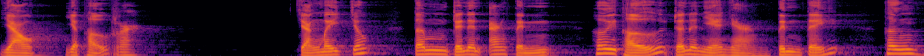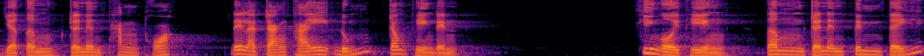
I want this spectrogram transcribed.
vào và thở ra. Chẳng mấy chốc, tâm trở nên an tịnh, hơi thở trở nên nhẹ nhàng, tinh tế, thân và tâm trở nên thanh thoát. Đây là trạng thái đúng trong thiền định. Khi ngồi thiền, tâm trở nên tinh tế,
